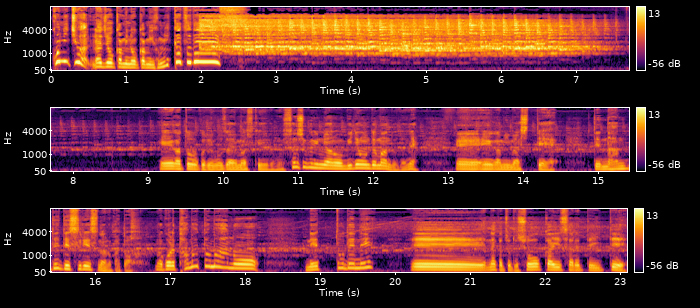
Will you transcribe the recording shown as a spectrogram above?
こんにちはラジオ神の神ふみかつです映画トークでございますけれども久しぶりにあのビデオオンデマンドでね、えー、映画見ましてでなんでデスレースなのかと、まあ、これたまたまあのネットでね、えー、なんかちょっと紹介されていて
